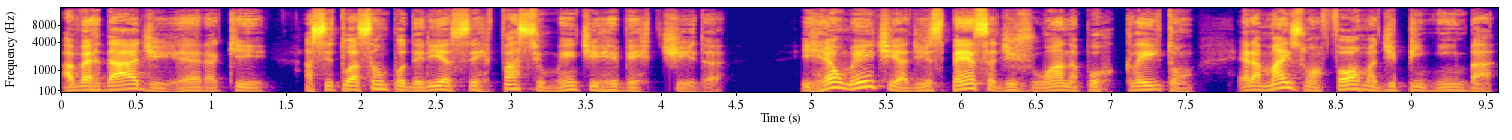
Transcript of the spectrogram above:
A verdade era que a situação poderia ser facilmente revertida. E realmente a dispensa de Joana por Clayton era mais uma forma de pinimba,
